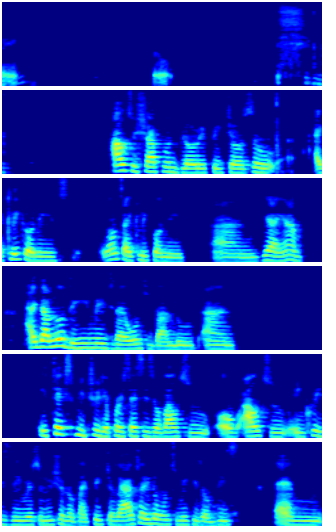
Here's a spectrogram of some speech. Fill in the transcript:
Okay. So, how to sharpen blurry pictures. So, I click on it. Once I click on it, and here I am. I download the image that I want to download, and it takes me through the processes of how to of how to increase the resolution of my pictures. I actually don't want to make use of this um,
